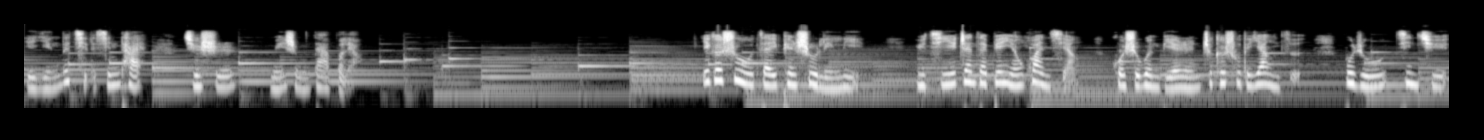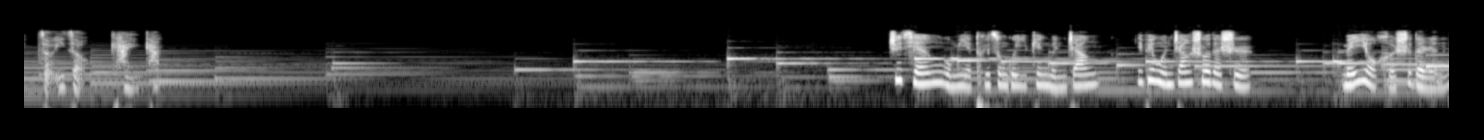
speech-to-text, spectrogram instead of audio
也赢得起的心态，其实没什么大不了。一棵树在一片树林里，与其站在边缘幻想，或是问别人这棵树的样子，不如进去走一走，看一看。之前我们也推送过一篇文章，那篇文章说的是，没有合适的人，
